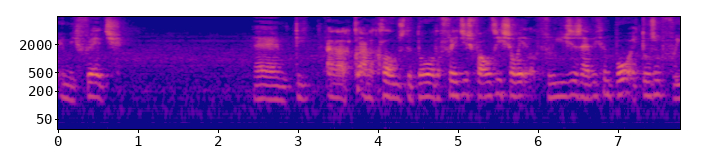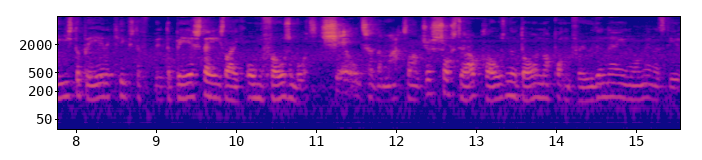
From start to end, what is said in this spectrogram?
in my fridge, um, the, and, I, and I close the door, the fridge is faulty so it freezes everything, but it doesn't freeze the beer, it keeps the, the beer stays like unfrozen but it's chilled to the max. And I've just sussed it out, closing the door and not putting food in there, you know what I mean, it's the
